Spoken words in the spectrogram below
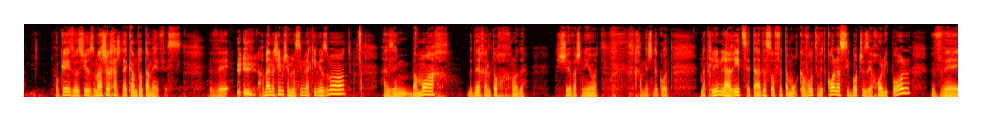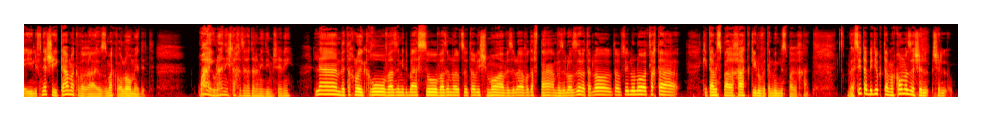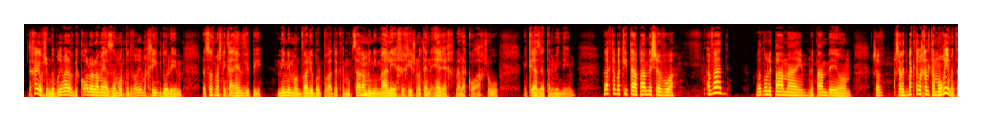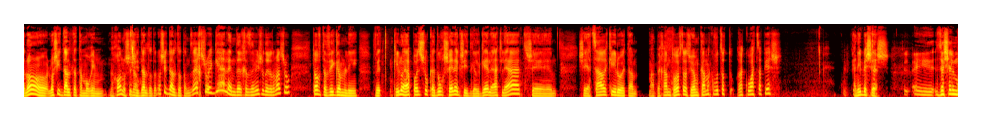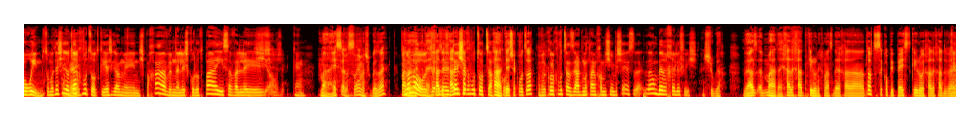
אוקיי? זו איזושהי יוזמה שלך שאתה הקמת אותה מאפס. והרבה אנשים שמנסים להקים יוזמות, אז הם במוח, בדרך כלל תוך, לא יודע, שבע שניות, חמש דקות, מתחילים להריץ את עד הסוף את המורכבות ואת כל הסיבות שזה יכול ליפול, ולפני שהיא קמה כבר, היוזמה כבר לא עומדת. וואי, אולי אני אשלח את זה לתלמידים שלי? לא, בטח לא יקרו, ואז הם יתבאסו, ואז הם לא ירצו יותר לשמוע, וזה לא יעבוד אף פעם, וזה לא זה, ואתה לא, אתה אפילו לא הצלחת כיתה מספר אחת, כאילו, ותלמיד מספר אחד. ועשית בדיוק את המקום הזה של, של, דרך אגב, שמדברים עליו בכל עולם היזמות, בדברים הכי גדולים, לעשות מה שנקרא MVP, מינימום valuable product, המוצר Mhm. המינימלי הכרחי שנותן ערך ללקוח, שהוא, במקרה הזה התלמידים. בדקת בכיתה פעם בשבוע, עבד. עבדנו לפעמיים, לפעם ביום. עכשיו, עכשיו הדבקת בכלל את המורים, אתה לא, לא שידלת את המורים, נכון? או ששידלת אותם, לא שידלת אותם, זה איכשהו הגיע אליהם דרך איזה מישהו, דרך איזה משהו, טוב, תביא גם לי. וכאילו היה פה איזשהו כדור שלג שהתגלגל לאט לאט, ש... שיצר כאילו את המהפכה המטורפת הזאת, שהיום כמה קבוצות רק וואטסאפ יש? אני בשש. אה, זה של מורים, זאת אומרת, יש לי יותר אוקיי. קבוצות, כי יש גם אה, משפחה ומנהלי אשכולות פיס, אבל... אה, ש- כן. מה, עשר, עשרים, משהו כזה? לא, לא, אתה זה- זה אחד תשע כאילו? קבוצות סך אה, הכל. תשע קבוצות? אבל כל קבוצה זה עד 256, זה היום בערך אלף איש. משוגע. ואז, מה, אתה אחד אחד כאילו נכנס דרך ה... טוב, תעשה paste כאילו אחד אחד ו... כן,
